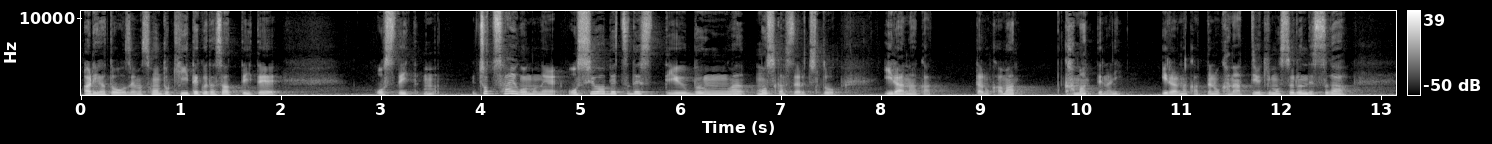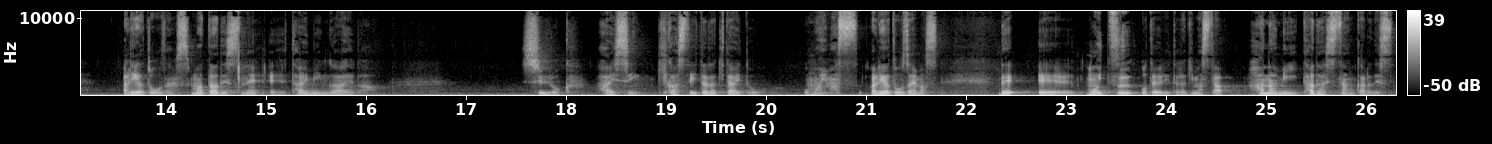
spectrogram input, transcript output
ありがとうございます。本当聞いてくださっていて、押していた、ま、ちょっと最後のね、推しは別ですっていう文は、もしかしたらちょっといらなかったのかま、かまって何？いらなかったのかなっていう気もするんですが、ありがとうございます。またですね、えタイミング合えば、収録、配信、聞かせていただきたいと思います。ありがとうございます。で、えー、もう一通お便りいただきました。花見正さんからです。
